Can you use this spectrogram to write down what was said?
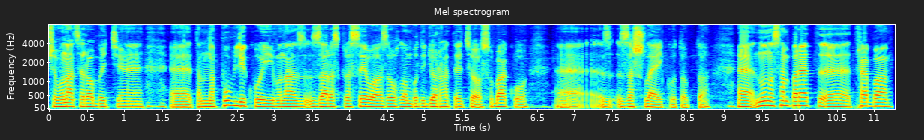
Чи вона це робить е, е, там на публіку, і вона зараз красиво, а за углом буде дергати цього собаку е, за шлейку. Тобто, ну насамперед, треба,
